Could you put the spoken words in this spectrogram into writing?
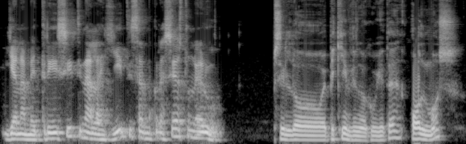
για να μετρήσει την αλλαγή της θερμοκρασίας του νερού. Ψηλό επικίνδυνο ακούγεται, όλμος.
